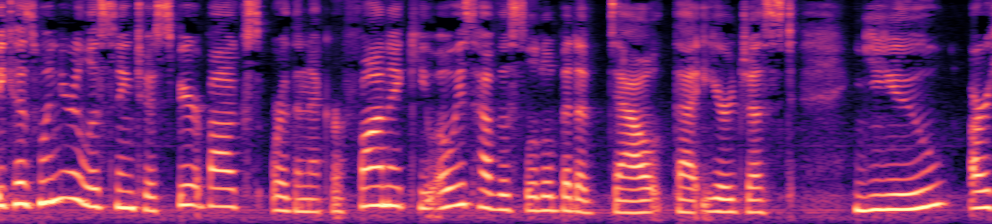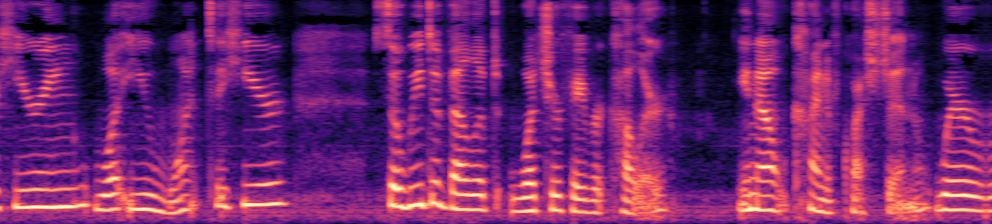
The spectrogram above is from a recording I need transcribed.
Because when you're listening to a spirit box or the necrophonic, you always have this little bit of doubt that you're just, you are hearing what you want to hear. So we developed what's your favorite color? You know, kind of question where,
